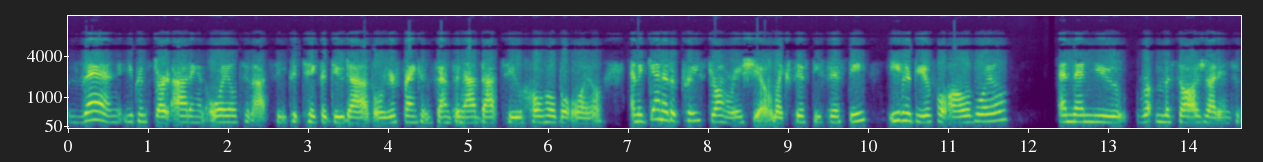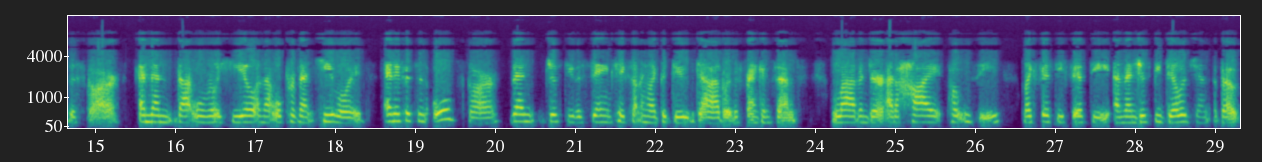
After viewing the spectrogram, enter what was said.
then you can start adding an oil to that. So you could take the doodab or your frankincense and add that to jojoba oil. And again, at a pretty strong ratio, like 50-50, even a beautiful olive oil. And then you r- massage that into the scar. And then that will really heal and that will prevent keloids. And if it's an old scar, then just do the same. Take something like the doodab or the frankincense, lavender at a high potency, like 50-50, and then just be diligent about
